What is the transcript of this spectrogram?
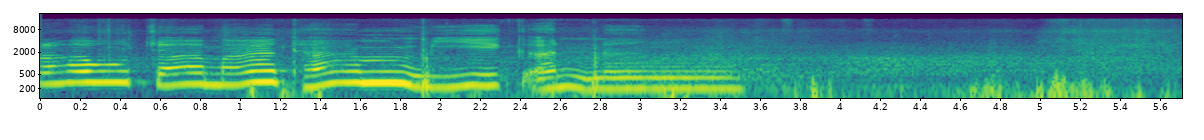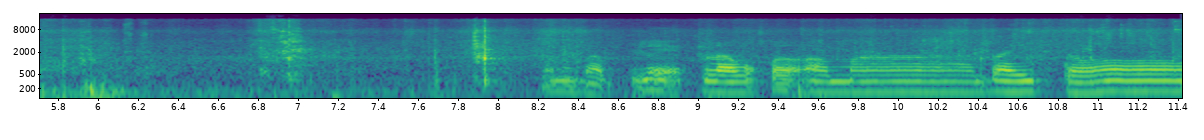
เราจะมาทำอีกอันหนึ่งลำดับแรกเราก็เอามาใบตอง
